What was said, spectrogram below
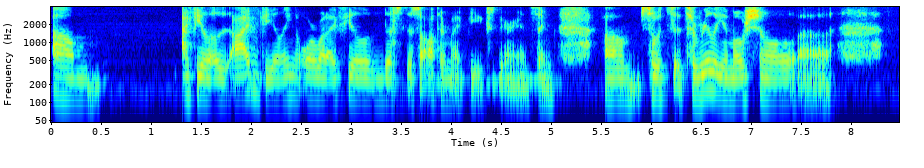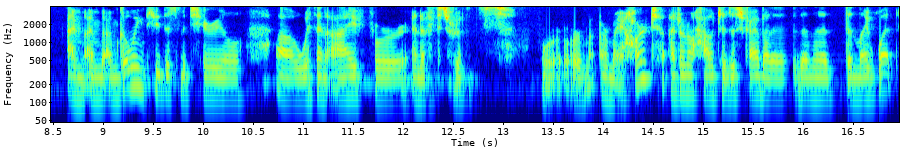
Um, I feel I'm feeling, or what I feel this this author might be experiencing. Um, so it's it's a really emotional. Uh, I'm, I'm, I'm going through this material uh, with an eye for and a sort of its or, or, my heart. I don't know how to describe it than than like what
